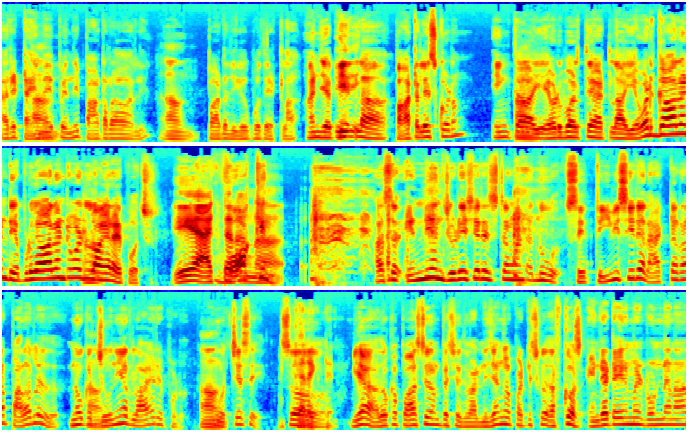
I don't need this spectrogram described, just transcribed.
అరే టైం అయిపోయింది పాట రావాలి. పాట దిగకపోతే ఎట్లా? అని చెప్పి ఇట్లా పాటలు వేసుకోవడం ఇంకా ఎవడు పడితే అట్లా ఎవడు కావాలంటే ఎప్పుడు కావాలంటే వాడు లాయర్ అయిపోవచ్చు. ఏ యాక్టర్ అసలు ఇండియన్ జ్యుడిషియరీ సిస్టమ్ అంటే నువ్వు టీవీ సీరియల్ యాక్టరా పర్వాలేదు. నువ్వు ఒక జూనియర్ లాయర్ ఇప్పుడు. నువ్వు వచ్చేసి సో. యా అదొక పాజిటివ్ అనిపించేది. వాళ్ళు నిజంగా పట్టించుకోదు అఫ్ కోర్స్ ఎంటర్టైన్మెంట్ ఉండేనా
